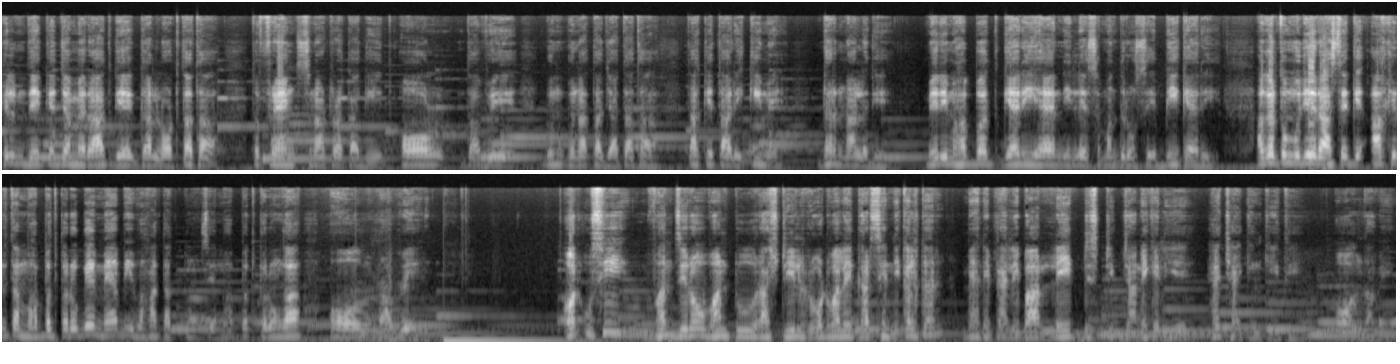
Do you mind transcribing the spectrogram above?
فلم دیکھ کے جب میں رات گئے، گھر لوٹتا تھا تو فرینک سناٹرا کا گیت آل دا وے گنگناتا جاتا تھا تاکہ تاریکی میں ڈر نہ لگے۔ میری محبت گہری ہے، نیلے سمندروں سے بھی گہری۔ اگر تم مجھے راستے کے آخر تک محبت کرو گے، میں بھی وہاں تک تم سے محبت کروں گا۔ آل دا وے اور اسی ون زیرو ون ٹو راشٹیل روڈ والے گھر سے نکل کر میں نے پہلی بار لیک ڈسٹرکٹ جانے کے لیے ہیچ ہائکنگ کی تھی۔ آل دا وے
